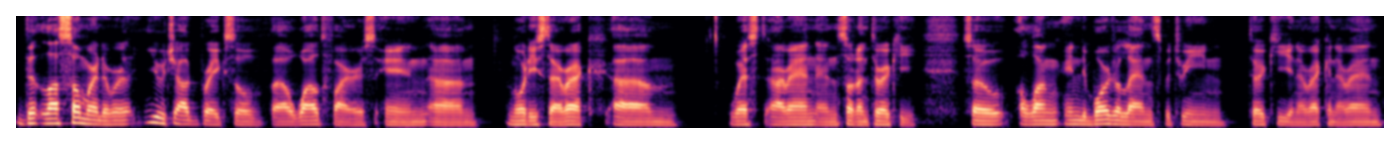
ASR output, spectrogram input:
the last summer there were huge outbreaks of uh, wildfires in um, northeast Iraq, um, west Iran, and southern Turkey. So along in the borderlands between Turkey and Iraq and Iran,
